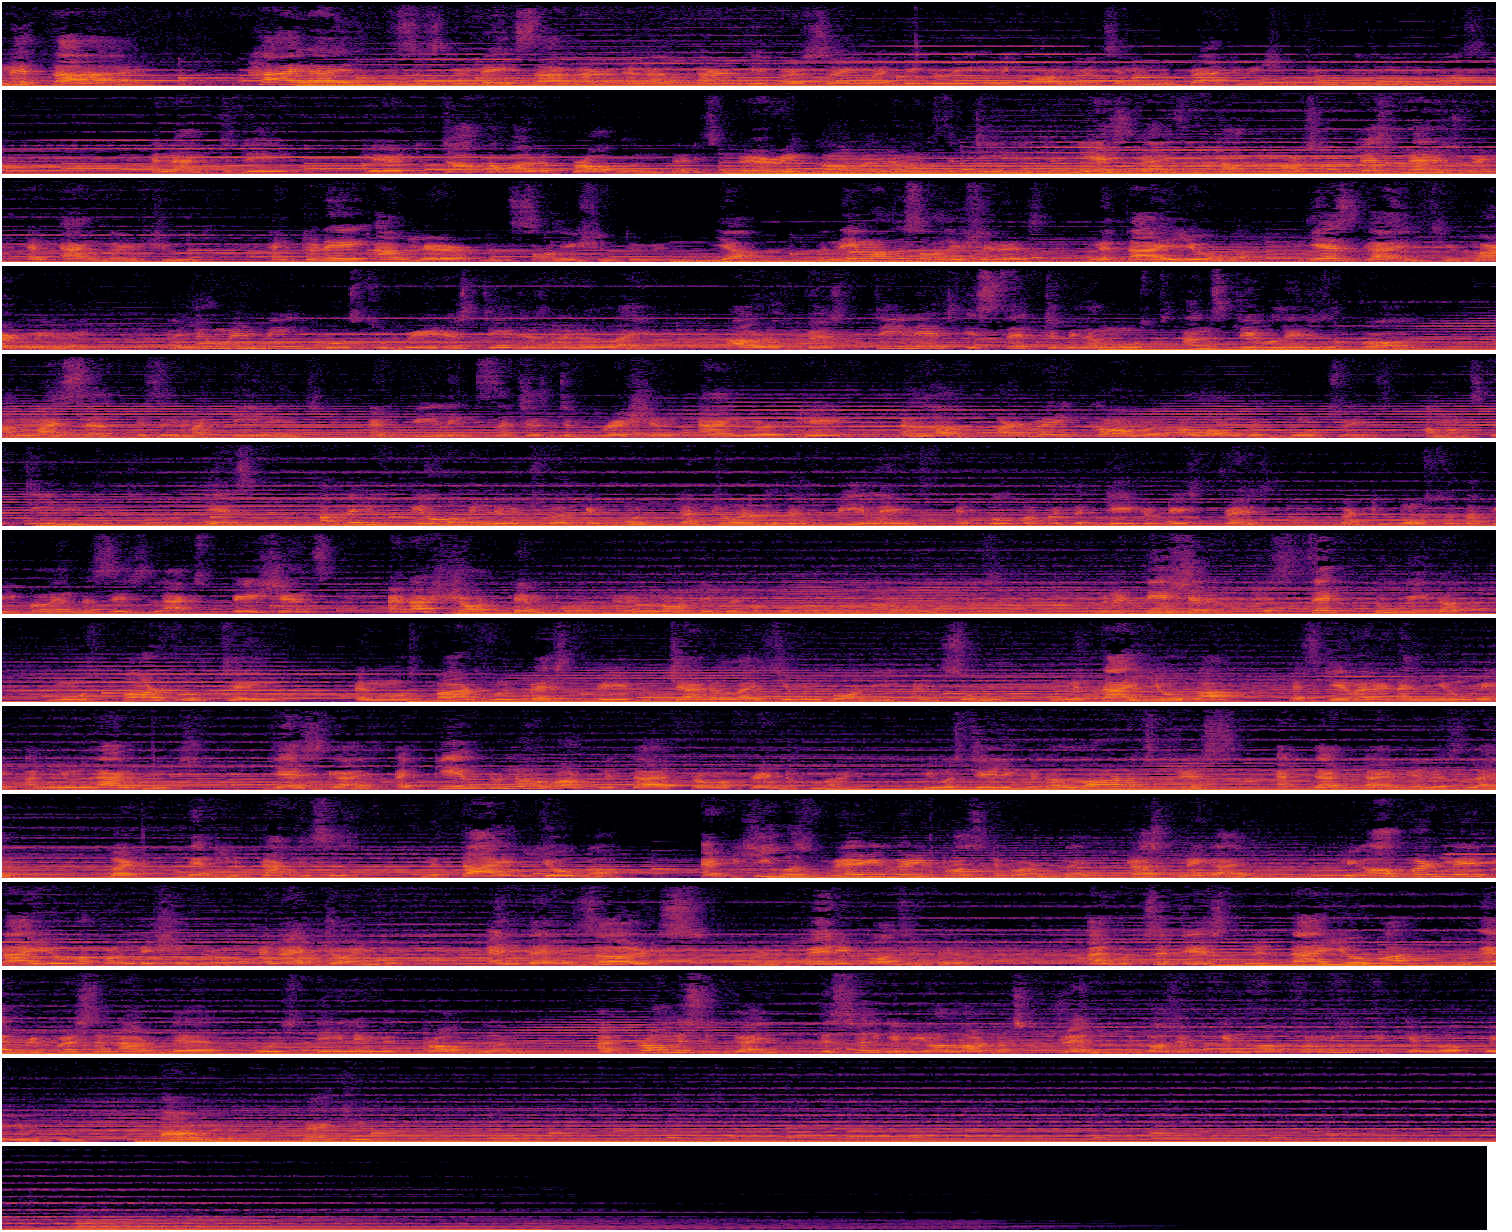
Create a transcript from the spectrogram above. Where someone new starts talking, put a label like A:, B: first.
A: Nitai. Hi guys, this is Vivek Sagar and I'm currently pursuing my degree in economics in undergraduation from Delhi University. And I'm today here to talk about a problem that is very common amongst the teenager. Yes guys, I'm talking about stress management and anger issues. And today I'm here with a solution to it. Yeah, the name of the solution is Nitai Yoga. Yes guys, you heard me right. A human being goes through various stages in her life, out of which teenage is said to be the most unstable ages of all. I myself is in my teenage, and feelings such as depression, anger, hate, and love are very common along with mood swings amongst the teenagers. Yes, a very few of individuals can put control to their feelings and cope up with the day-to-day stress, but most of the people in this age lacks patience and are short-tempered and are not able to cope up with the problems. Meditation is said to be the most powerful thing and most powerful best way to channelize human body and soul. Nitai Yoga has given it a new way, a new language. Yes guys, I came to know about Nitai from a friend of mine. He was dealing with a lot of stress at that time in his life. But then he practices Nitai Yoga and he was very very positive about it. Trust me guys. He offered me Nitai Yoga Foundation group and I joined it. And the results were very positive. I would suggest Nitai Yoga to every person out there who's dealing with problems. I promise you guys, this will give you a lot of strength because if it can work for me, it can work for you too. Amen. Thank you.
